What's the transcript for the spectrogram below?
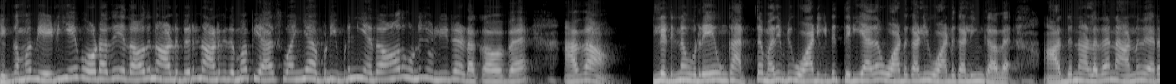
எங்கள் அம்மா வெளியே போடாது ஏதாவது நாலு பேர் நாலு விதமாக பேசுவாங்க அப்படி இப்படின்னு ஏதாவது ஒன்று சொல்லிட்டு அடக்காவ அதான். இல்லாட்டினா ஒரே உங்கள் அத்தை மாதிரி இப்படி ஓடிக்கிட்டு தெரியாத ஓடுகாலி ஓடுகாலிங்காவ. அதனால தான் நானும் வேற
